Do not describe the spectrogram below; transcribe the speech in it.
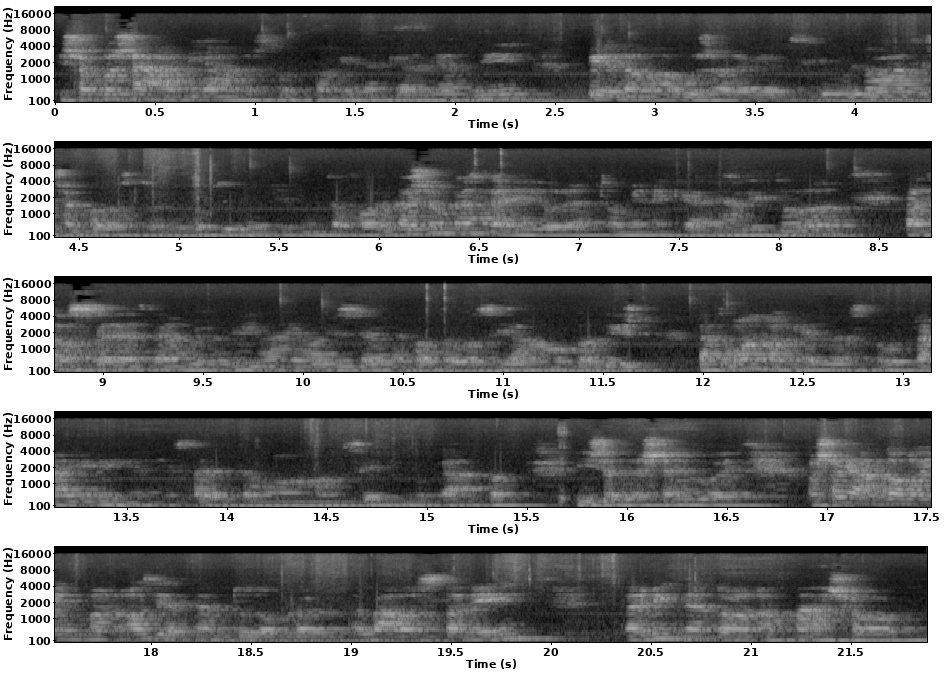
és akkor Sárdi János szoktam énekelgetni, például a Rózsa Levél és akkor azt ott ülünk, mint a farkasok, azt elég jól lehet tudom énekelni állítólag. Tehát azt szeretem, hogy a néhányan visszajönnek a tavaszi álmokat is. Tehát vannak kedves nótáim, igen, én szeretem a szép notákat, nincs ezzel semmi baj. A saját dalaimban azért nem tudok választani, mert minden dalnak más a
